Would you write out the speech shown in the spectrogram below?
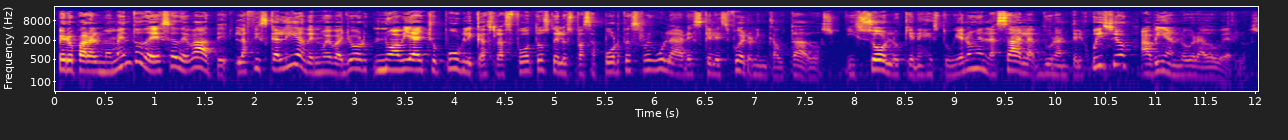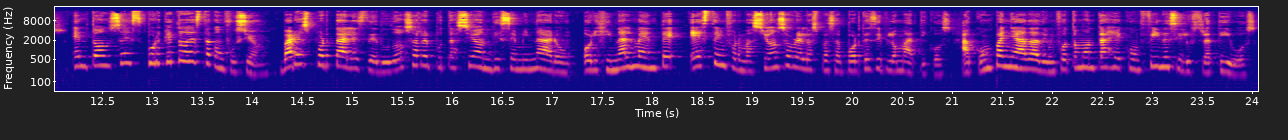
Pero para el momento de ese debate, la Fiscalía de Nueva York no había hecho públicas las fotos de los pasaportes regulares que les fueron incautados, y solo quienes estuvieron en la sala durante el juicio habían logrado verlos. Entonces, ¿por qué toda esta confusión? Varios portales de dudosa reputación diseminaron originalmente esta información sobre los pasaportes diplomáticos, acompañada de un fotomontaje con fines ilustrativos.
